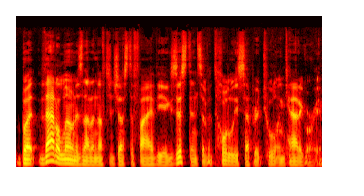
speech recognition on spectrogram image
but that alone is not enough to justify the existence of a totally separate tool and category.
